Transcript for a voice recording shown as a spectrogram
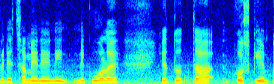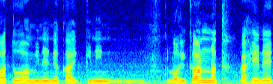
vedet samenee, niin ne kuolee. Ja tota, koskien patoaminen ja kaikki, niin lohikannat vähenee.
